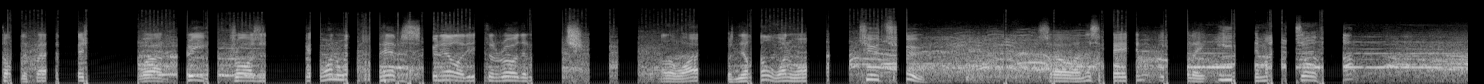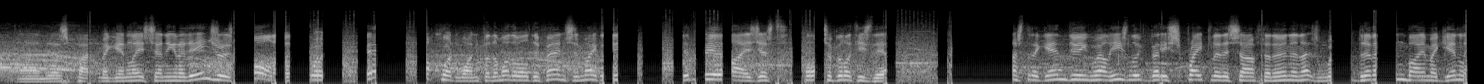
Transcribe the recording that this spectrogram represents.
top the presentation. Were three draws. One win for Hibs, 2 0 at Easter Road and Otherwise, it was nil 0, 1 1, 2 2. So, on this occasion, equally evenly matched so far. And there's Pat McGinlay sending in a dangerous ball. Awkward one for the Motherwell defence, and Michael didn't realise just possibilities there. Master again doing well. He's looked very sprightly this afternoon, and that's well driven by McGinlay.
